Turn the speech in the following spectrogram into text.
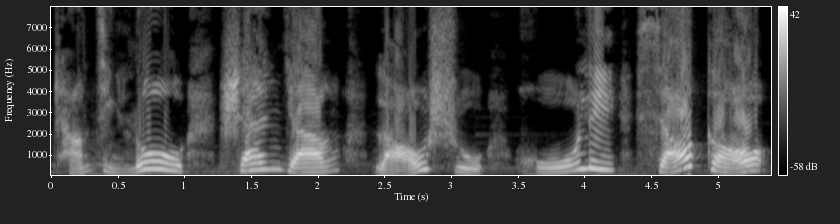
长颈鹿、山羊、老鼠、狐狸、小狗。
